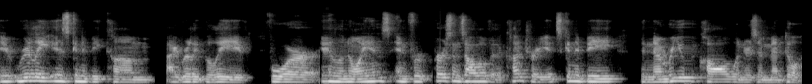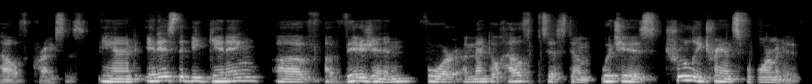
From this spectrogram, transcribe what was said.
It really is going to become, I really believe, for Illinoisans and for persons all over the country, it's going to be the number you call when there's a mental health crisis. And it is the beginning of a vision for a mental health system, which is truly transformative.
